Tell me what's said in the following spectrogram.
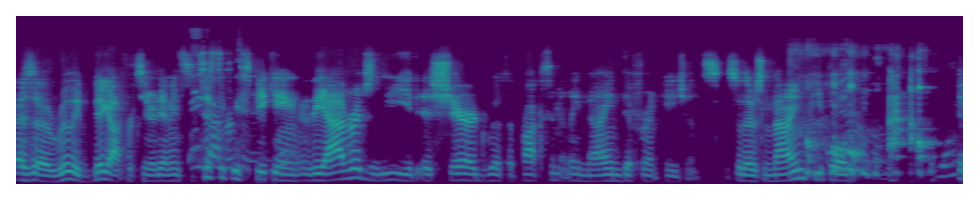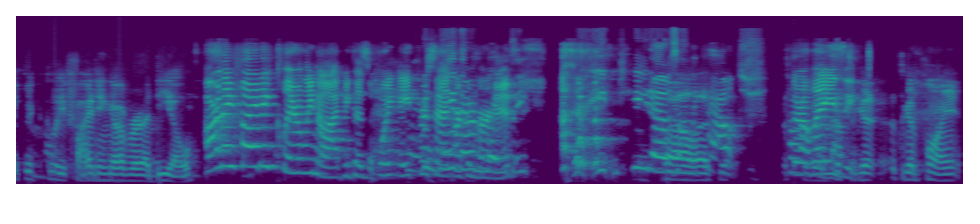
As a really big opportunity. I mean, statistically speaking, the average lead is shared with approximately nine different agents. So there's nine people wow. typically fighting over a deal. Are they fighting? Clearly not, because 0.8% are converted. They're eating Cheetos well, on the couch. A, they're lazy. That's a, good, that's a good point.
